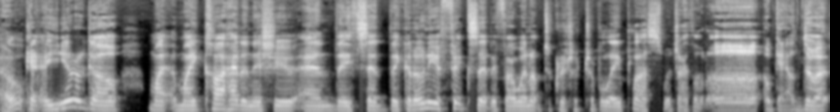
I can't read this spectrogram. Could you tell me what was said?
Oh, okay. A year ago, my my car had an issue, and they said they could only fix it if I went up to AAA plus, which I thought, oh, okay, I'll do it.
